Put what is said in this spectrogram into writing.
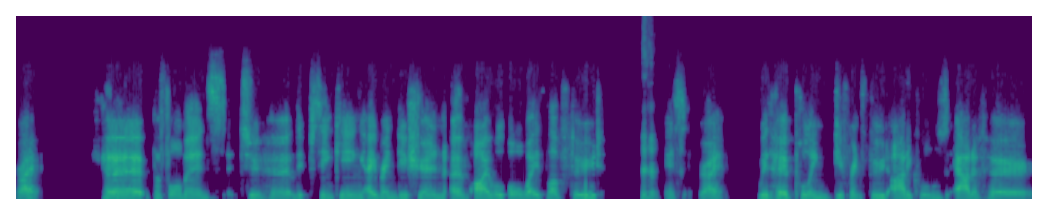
Right? Her performance to her lip syncing a rendition of I Will Always Love Food is right with her pulling different food articles out of her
